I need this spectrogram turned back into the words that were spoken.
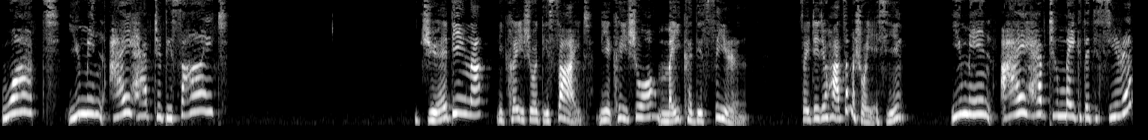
What you mean I have to decide? 决定呢？你可以说 decide，你也可以说 make a decision。 所以这句话这么说也行。You mean I have to make the decision？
